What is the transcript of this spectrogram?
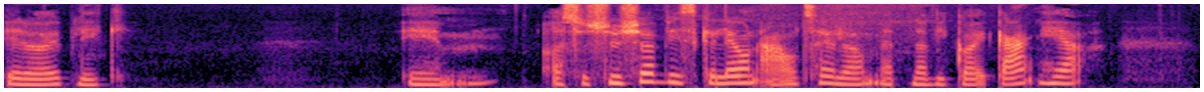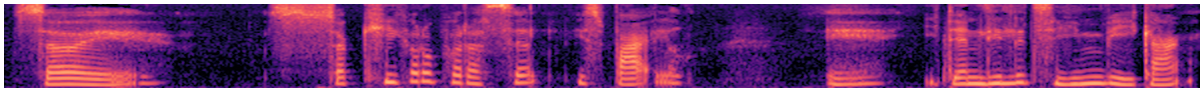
et øjeblik. Øhm, og så synes jeg, at vi skal lave en aftale om, at når vi går i gang her, så, øh, så kigger du på dig selv i spejlet øh, i den lille time, vi er i gang,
